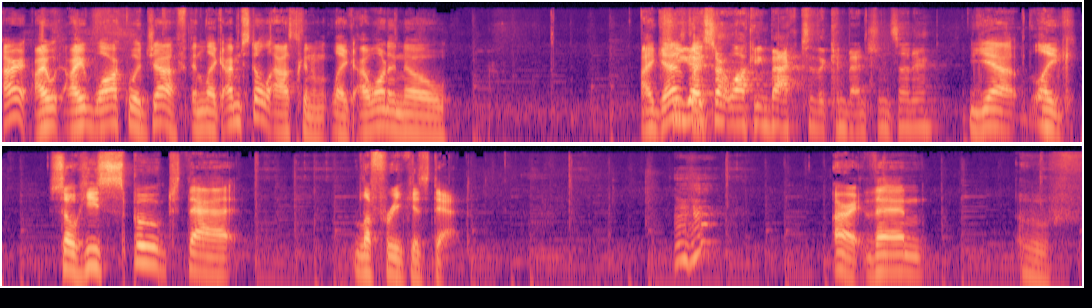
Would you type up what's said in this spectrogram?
all right, I, I walk with Jeff, and like I'm still asking him, like I want to know. I So guess you guys like, start walking back to the convention center. yeah, like so he's spooked that Lafreak is dead. Mm-hmm. All right, then. Oof.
